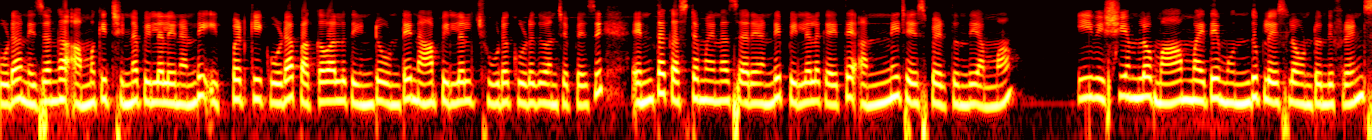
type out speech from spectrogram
కూడా నిజంగా అమ్మకి చిన్న పిల్లలేనండి. ఇప్పటికీ కూడా పక్క వాళ్ళు తింటూ ఉంటే నా పిల్లలు చూడకూడదు అని చెప్పేసి ఎంత కష్టమైనా సరే అండి పిల్లలకైతే అన్నీ చేసి పెడుతుంది అమ్మ. ఈ విషయంలో మా అమ్మ అయితే ముందు ప్లేస్లో ఉంటుంది ఫ్రెండ్స్.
